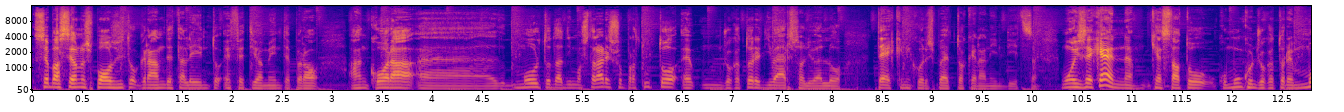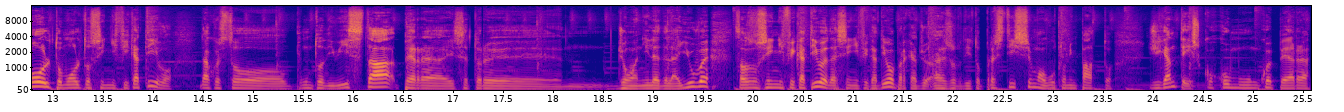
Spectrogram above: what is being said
Sebastiano Esposito, grande talento, effettivamente però ancora eh, molto da dimostrare, soprattutto è un giocatore diverso a livello tecnico rispetto a Kenan Ildiz. Moise Ken, che è stato comunque un giocatore molto molto significativo da questo punto di vista per il settore giovanile della Juve, è stato significativo ed è significativo perché ha esordito prestissimo, ha avuto un impatto gigantesco comunque per,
